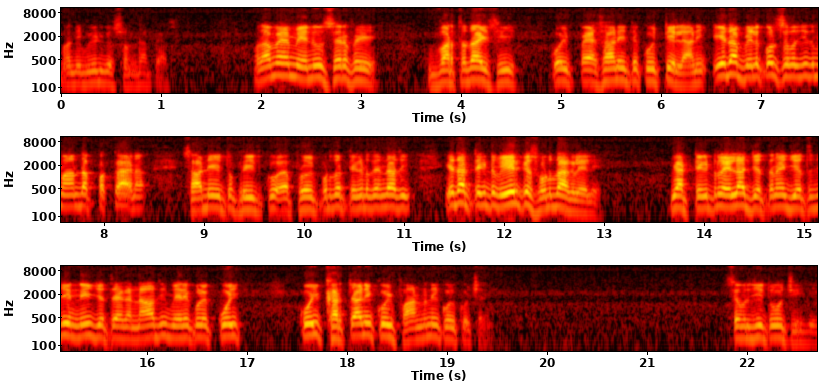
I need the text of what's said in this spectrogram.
ਮੈਂ ਉਹਦੀ ਵੀਡੀਓ ਸੁਣਦਾ ਪਿਆ ਸੀ। ਉਹਦਾ ਮੈਂ ਮੈਨੂੰ ਸਿਰਫ ਇਹ ਵਰਤਦਾ ਹੀ ਸੀ, ਕੋਈ ਪੈਸਾ ਨਹੀਂ ਤੇ ਕੋਈ ਢੇਲਾ ਨਹੀਂ। ਇਹਦਾ ਬਿਲਕੁਲ ਸਿਮਰਜੀਤ ਮਾਨ ਦਾ ਪੱਕਾ ਹੈ ਨਾ। ਸਾਡੇ ਤੋਂ ਫਰੀਦਕੋਟ ਫਿਰੋਜ਼ਪੁਰ ਤੋਂ ਟਿਕਟ ਦਿੰਦਾ ਸੀ। ਇਹਦਾ ਟਿਕਟ ਵੇਰ ਕੇ ਸੁੱਟਦਾ ਅਗਲੇ ਲਈ ਵੀ ਆਹ ਟਿਕਟ ਲੈ ਲਾ, ਜਿੱਤਣਾ ਜਿੱਤ ਜੀ, ਨਹੀਂ ਜਿੱਤੇਗਾ ਨਾ ਜੀ ਮੇਰੇ ਕੋਲੇ ਕੋਈ ਕੋਈ ਖਰਚਾ ਨਹੀਂ, ਕੋਈ ਫੰਡ ਨਹੀਂ, ਕੋਈ ਕੁਛ ਨਹੀਂ। ਸਿਮਰਜੀਤ, ਉਹ ਚੀਜ਼ ਹੈ।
